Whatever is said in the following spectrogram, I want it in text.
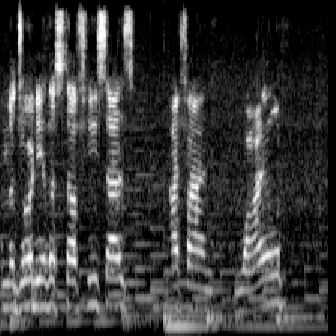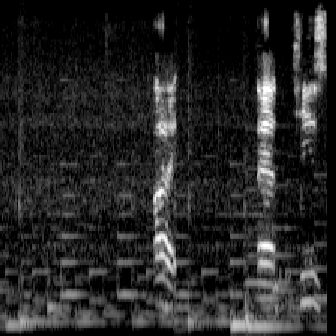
the majority of the stuff he says I find wild. Alright. And he's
